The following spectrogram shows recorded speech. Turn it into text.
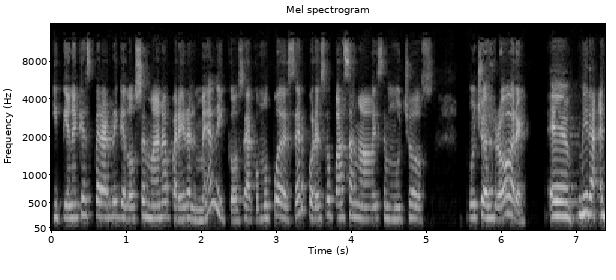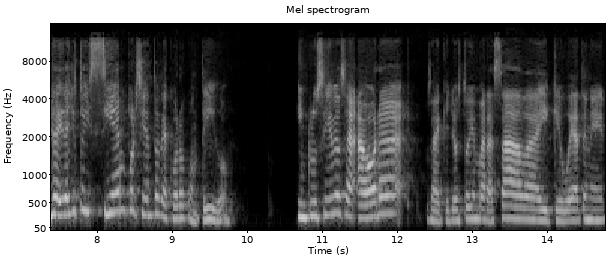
y tiene que esperar de que dos semanas para ir al médico. O sea, ¿cómo puede ser? Por eso pasan a veces muchos, muchos errores. Eh, mira, en realidad yo estoy 100% de acuerdo contigo. Inclusive, o sea, ahora, o sea, que yo estoy embarazada y que voy a tener,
